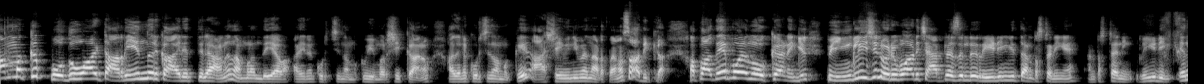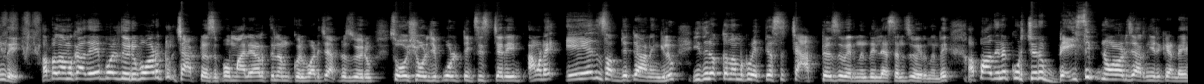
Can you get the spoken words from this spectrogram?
നമുക്ക് പൊതുവായിട്ട് അറിയുന്ന ഒരു കാര്യത്തിലാണ് നമ്മൾ എന്ത് ചെയ്യുക അതിനെക്കുറിച്ച് നമുക്ക് വിമർശിക്കാനോ അതിനെക്കുറിച്ച് നമുക്ക് ആശയവിനിമയം നടത്താനോ സാധിക്കുക. അപ്പോൾ അതേപോലെ നോക്കുകയാണെങ്കിൽ ഇപ്പോൾ ഇംഗ്ലീഷിൽ ഒരുപാട് ചാപ്റ്റേഴ്സ് ഉണ്ട്. Reading with understanding understanding reading എന്ത്? അപ്പോൾ നമുക്ക് അതേപോലത്തെ ഒരുപാട് ചാപ്റ്റേഴ്സ് ഇപ്പോൾ മലയാളത്തിൽ നമുക്ക് ഒരുപാട് ചാപ്റ്റേഴ്സ് വരും. സോഷ്യോളജി പൊളിറ്റിക്സ് ഹിസ്റ്ററി നമ്മുടെ ഏത് സബ്ജക്റ്റ് ആണെങ്കിലും ഇതിലൊക്കെ നമുക്ക് വ്യത്യസ്ത ചാപ്റ്റേഴ്സ് വരുന്നുണ്ട് ലെസൺസ് വരുന്നുണ്ട്. അപ്പൊ അതിനെക്കുറിച്ച് ഒരു ബേസിക് നോളജ് അറിഞ്ഞിരിക്കണ്ടേ?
